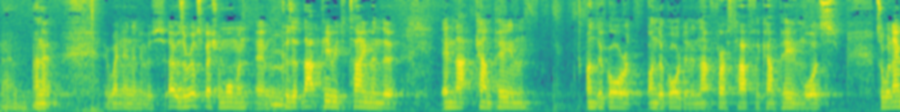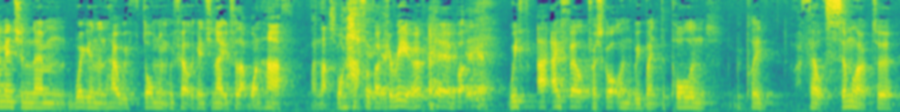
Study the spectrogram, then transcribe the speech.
um, and it it went in, and it was it was a real special moment because at that period of time in the in that campaign under Gord, under Gordon in that first half of the campaign was. So when I mentioned um, Wigan and how we dominant we felt against United for that one half, and that's one half of our career, uh, but we I, I felt for Scotland we went to Poland, we played. I felt similar to.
